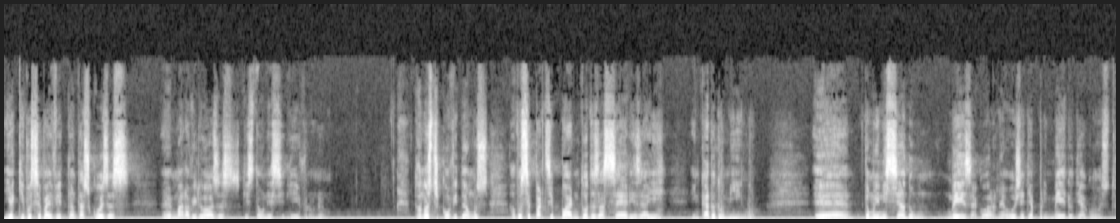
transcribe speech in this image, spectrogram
E aqui você vai ver tantas coisas é, maravilhosas que estão nesse livro, né? Então nós te convidamos a você participar em todas as séries aí em cada domingo. É, estamos iniciando um mês agora, né? Hoje é dia 1 de agosto.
